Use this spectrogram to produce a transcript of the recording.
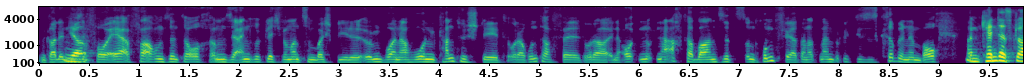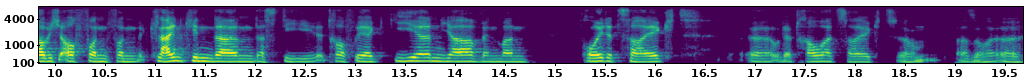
Und gerade diese ja. VR-Erfahrungen sind auch ähm, sehr eindrücklich, wenn man zum Beispiel irgendwo an einer hohen Kante steht oder runterfällt oder in, in einer Achterbahn sitzt und rumfährt. Dann hat man wirklich dieses Kribbeln im Bauch. Man kennt das, glaube ich, auch von, von Kleinkindern, dass die darauf reagieren, ja, wenn man Freude zeigt äh, oder Trauer zeigt. Ähm, also äh,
